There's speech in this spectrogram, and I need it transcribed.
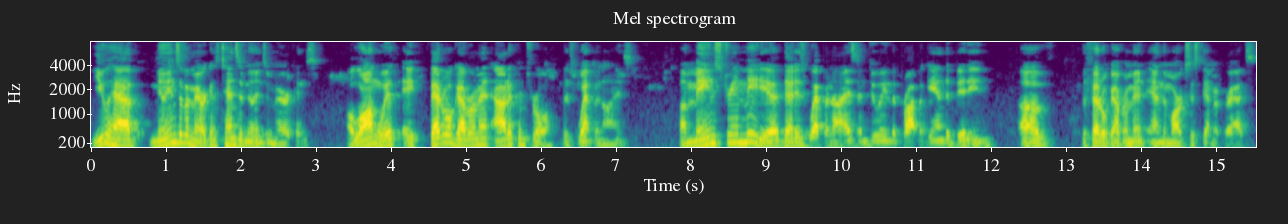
You have millions of Americans, tens of millions of Americans, along with a federal government out of control that's weaponized, a mainstream media that is weaponized and doing the propaganda bidding of the federal government and the Marxist Democrats.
